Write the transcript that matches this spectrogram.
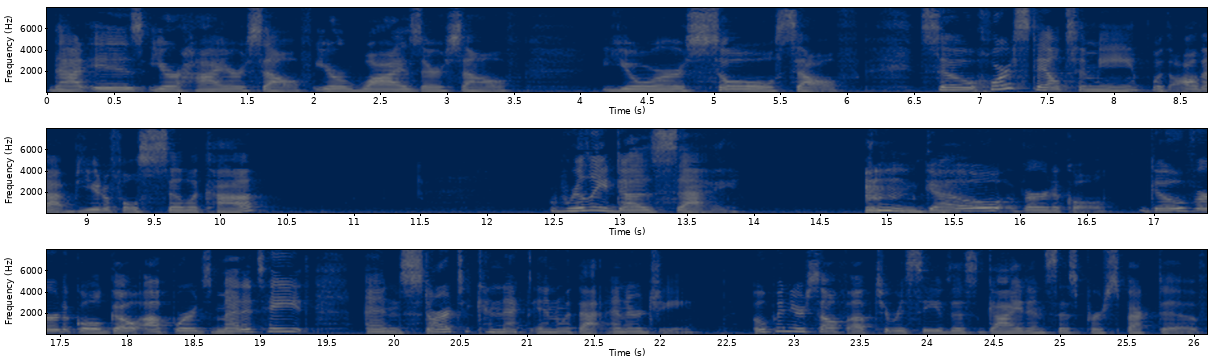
That is your higher self, your wiser self, your soul self. So, horsetail to me, with all that beautiful silica, really does say go vertical, go vertical, go upwards, meditate, and start to connect in with that energy. Open yourself up to receive this guidance, this perspective,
